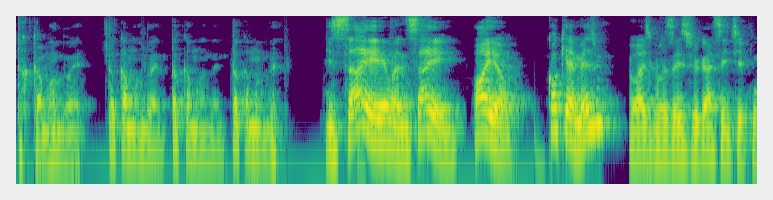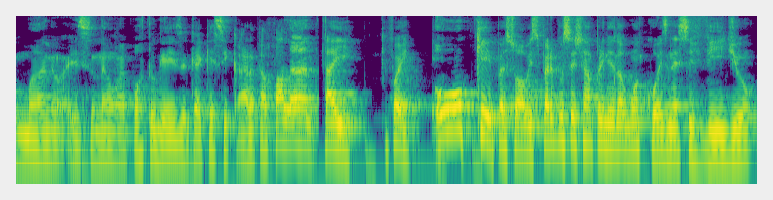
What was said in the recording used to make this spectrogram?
tô com a mão doendo. Tô com a mão doendo. Tô com a mão doendo. Tô com a mão doendo. Isso aí, mano. Isso aí. Olha aí, ó. Qual que é mesmo? Eu acho que vocês ficam assim, tipo, mano, isso não é português. O que é que esse cara tá falando? Tá aí. Que foi? Ok, pessoal. Espero que vocês tenham aprendido alguma coisa nesse vídeo.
